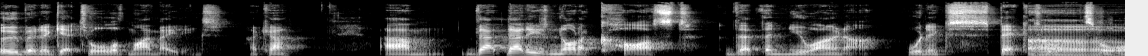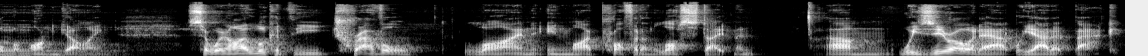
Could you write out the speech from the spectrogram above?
Uber to get to all of my meetings. Okay, um, that that is not a cost that the new owner would expect to oh. absorb ongoing. So when I look at the travel line in my profit and loss statement, um, we zero it out, we add it back.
